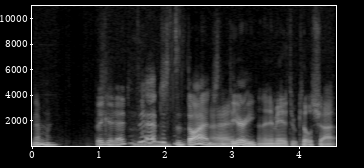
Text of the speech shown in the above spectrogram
never mind figured it yeah, just a thought just a Alright. theory And then he made it through kill shot.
